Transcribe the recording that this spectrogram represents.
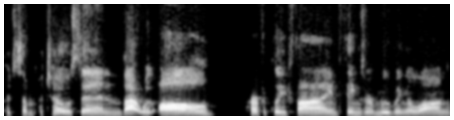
put some pitocin that was all perfectly fine. Things were moving along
